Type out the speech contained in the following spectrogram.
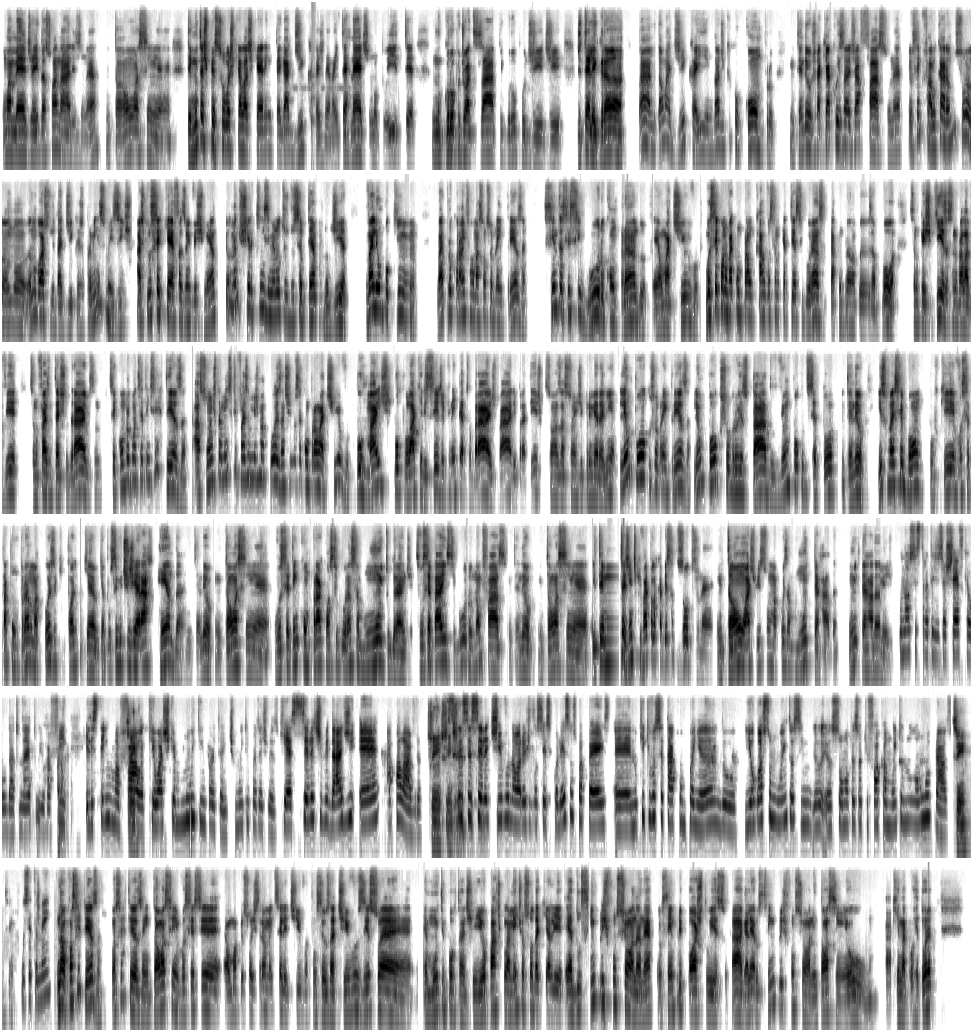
uma média aí da sua análise, né? Então, assim, é, tem muitas pessoas que elas querem pegar dicas né, na internet, no Twitter, no grupo de WhatsApp, grupo de, de, de Telegram. Ah, me dá uma dica aí, me dá uma dica que eu compro, entendeu? Já que a coisa já faço, né? Eu sempre falo, cara, eu não sou, eu não, eu não gosto de dar dicas. Para mim isso não existe. Acho que você quer fazer um investimento, pelo menos tira 15 minutos do seu tempo no dia, vai ler um pouquinho, vai procurar informação sobre a empresa, sinta-se seguro comprando é, um ativo. Você, quando vai comprar um carro, você não quer ter a segurança, está comprando uma coisa boa, você não pesquisa, você não vai lá ver, você não faz um test drive, você, não... você, compra quando você tem certeza. Ações também se faz a mesma coisa. Antes de você comprar um ativo, por mais popular que ele seja, que nem Petrobras, Vale, Bradesco, são as ações de primeira linha, lê um pouco sobre a empresa, lê um pouco sobre o resultado, vê um pouco do setor, entendeu? Isso vai ser bom, porque você está comprando uma coisa que pode, que é, que é possível te gerar renda, entendeu? Então, assim, é, você tem que comprar com uma segurança muito grande. Se você está inseguro, não faça, entendeu? Então, assim, é, e tem muita gente que vai pela cabeça dos outros, né? Então, acho isso uma coisa muito errada, muito errada mesmo. O nosso estrategista-chefe, que é o Dato Neto e o Rafi, eles têm uma fala Sim. que eu acho que é muito importante, muito importante mesmo, que é seletividade é a palavra. Sim, você precisa sim, ser seletivo na hora de você escolher seus papéis, é, no que, que você está acompanhando. E eu gosto muito, assim, eu, eu, sou uma pessoa que foca muito no longo prazo. Sim. Você também? Não, com certeza, com certeza. Então, assim, você ser é uma pessoa extremamente seletiva com seus ativos, isso é, é muito importante. E eu, particularmente, eu sou daquele, é do simples funciona, né? Eu sempre posto isso. Ah, galera, o simples funciona. Então, assim, eu aqui na corretora,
